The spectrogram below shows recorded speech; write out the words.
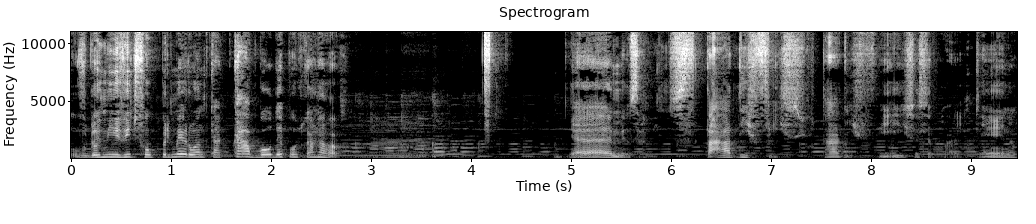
2020 foi o primeiro ano que acabou depois do carnaval. É, meus amigos, tá difícil, tá difícil essa quarentena.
